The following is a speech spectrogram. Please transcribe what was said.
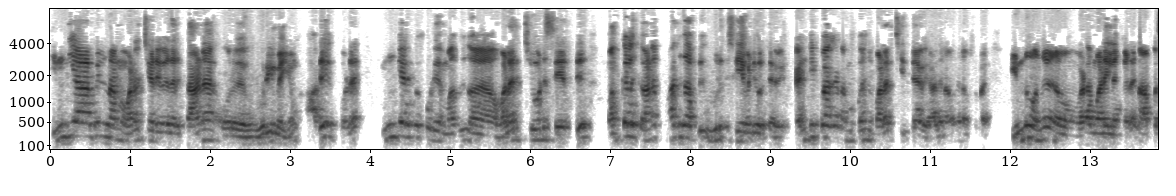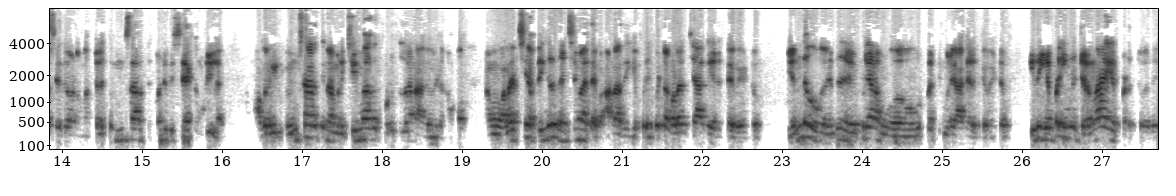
இந்தியாவில் நாம வளர்ச்சி அடைவதற்கான ஒரு உரிமையும் அதே போல இங்க இருக்கக்கூடிய மது வளர்ச்சியோடு சேர்த்து மக்களுக்கான பாதுகாப்பை உறுதி செய்ய வேண்டிய ஒரு தேவை. கண்டிப்பாக நமக்கு வந்து வளர்ச்சி தேவை. அதனால வந்து நம்ம சொல்றேன். இன்னும் வந்து வட மாநிலங்கள்ல நாற்பது சதவீத மக்களுக்கு மின்சாரத்தை கொண்டு போய் சேர்க்க முடியல. அவர்களுக்கு மின்சாரத்தை நம்ம நிச்சயமாக கொடுத்துதான் ஆக வேண்டும். அப்போ நம்ம வளர்ச்சி அப்படிங்கிறது நிச்சயமா தேவை. ஆனா அது எப்படிப்பட்ட வளர்ச்சியாக இருக்க வேண்டும்? எந்த ஒரு- இது எப்படியான உ- உற்பத்தி முறையாக இருக்க வேண்டும்? இதை எப்படி இன்னும் ஜனநாயகப்படுத்துவது?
